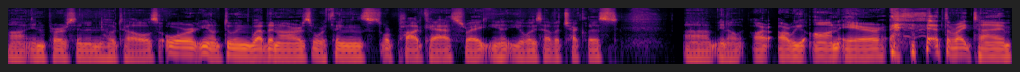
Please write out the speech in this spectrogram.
uh, in person in hotels or you know doing webinars or things or podcasts. Right. You know, you always have a checklist. Um, you know, are are we on air at the right time?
